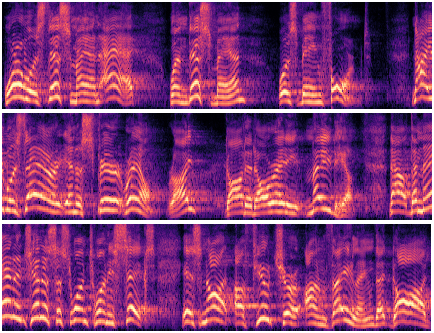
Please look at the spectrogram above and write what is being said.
Where was this man at when this man was being formed? Now he was there in a spirit realm, right? God had already made him. Now, the man in Genesis 1:26 is not a future unveiling that God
